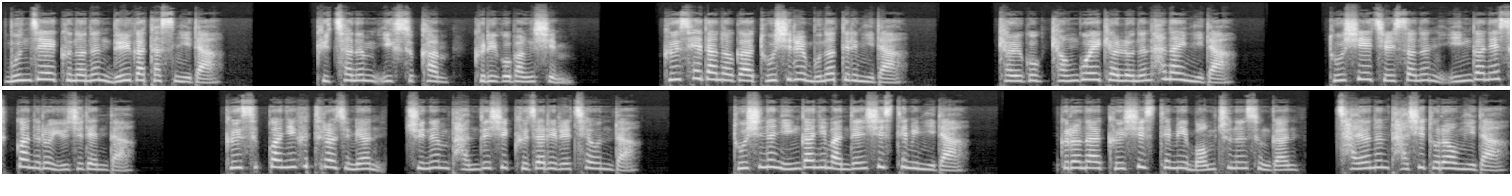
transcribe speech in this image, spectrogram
문제의 근원은 늘 같았습니다. 귀찮음, 익숙함, 그리고 방심. 그 세 단어가 도시를 무너뜨립니다. 결국 경고의 결론은 하나입니다. 도시의 질서는 인간의 습관으로 유지된다. 그 습관이 흐트러지면 쥐는 반드시 그 자리를 채운다. 도시는 인간이 만든 시스템입니다. 그러나 그 시스템이 멈추는 순간 자연은 다시 돌아옵니다.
